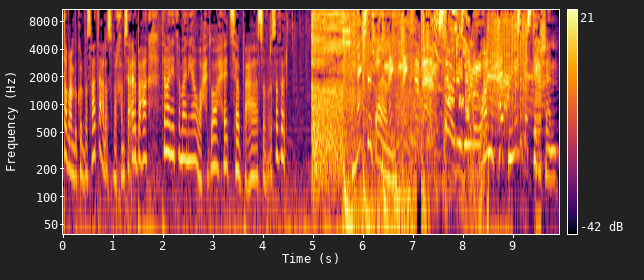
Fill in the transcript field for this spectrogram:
طبعا بكل بساطة على صفر خمسة أربعة ثمانية ثمانية واحد واحد سبعة صفر صفر Mix FM Saudi's number one hit music station.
